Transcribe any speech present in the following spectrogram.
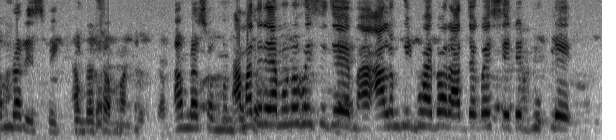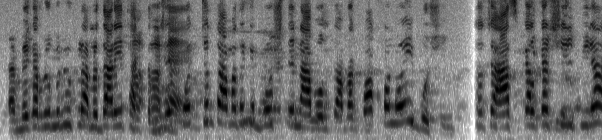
আমরা রেসপেক্ট আমরা সম্মান করতাম। আমরা সম্মান আমাদের এমনও হয়েছে যে আলমগীর ভাই বা রাজ্জাক ভাই সেটে ঢুকলে মেকআপ রুমে ঢুকলে আমরা দাঁড়িয়ে থাকতাম। যে হ্যাঁ। পর্যন্ত আমাদেরকে বসতে না বলতো আমরা কখনোই বসিনি। হচ্ছে আজকালকার শিল্পীরা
